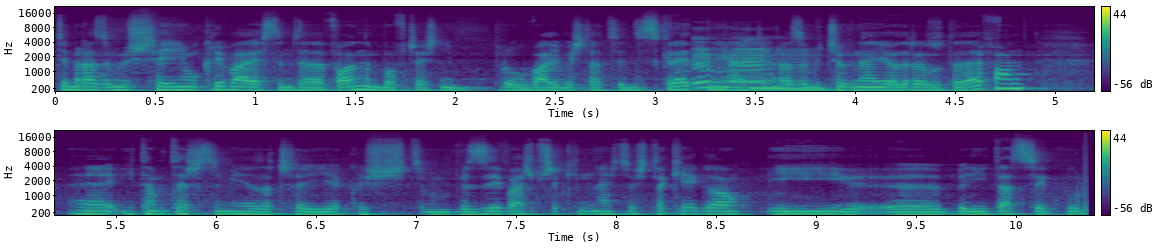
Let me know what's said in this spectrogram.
Tym razem już się nie ukrywali z tym telefonem, bo wcześniej próbowali być tacy dyskretni, ale tym razem wyciągnęli od razu telefon. E, i tam też mnie zaczęli jakoś wyzywać, przeklinać, coś takiego. I e, byli tacy kur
